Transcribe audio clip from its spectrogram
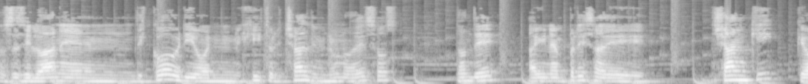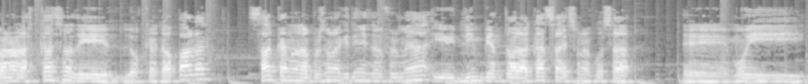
no sé si lo dan en Discovery o en History Channel, en uno de esos, donde hay una empresa de yankee que van a las casas de los que acaparan sacan a la persona que tiene esta enfermedad y limpian toda la casa. Es una cosa eh, muy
